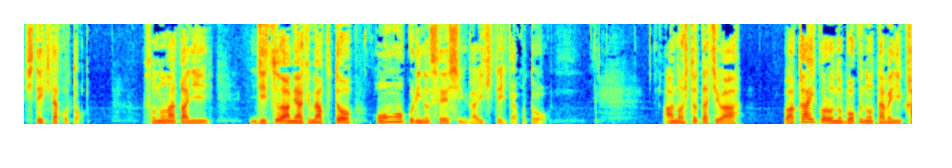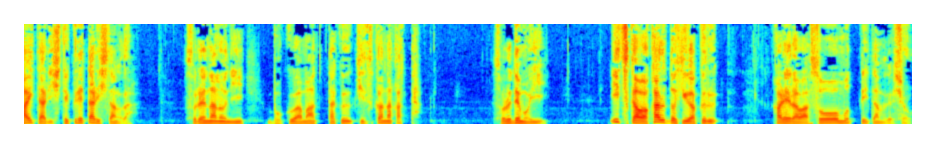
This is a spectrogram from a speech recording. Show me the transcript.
してきたこと、その中に実は脈々と恩送りの精神が生きていたことを、あの人たちは若い頃の僕のために書いたりしてくれたりしたのだ。それなのに僕は全く気づかなかった。それでもいい。いつかわかる時が来る。彼らはそう思っていたのでしょう。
